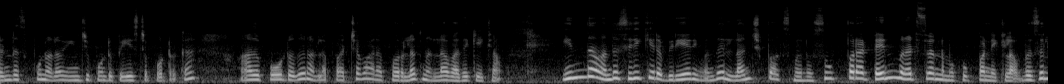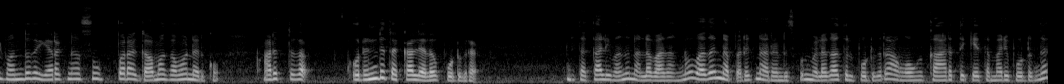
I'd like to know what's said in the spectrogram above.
ரெண்டு ஸ்பூன் அளவு இஞ்சி பூண்டு பேஸ்ட்டை போட்டிருக்கேன். அது போட்டதும் நல்லா பச்சை பொருளுக்கு நல்லா வதக்கிக்கலாம். இந்த வந்து சிரிக்கிற பிரியாணி வந்து லஞ்ச் பாக்ஸ் மெனு சூப்பராக டென் மினிட்ஸில் நம்ம குக் பண்ணிக்கலாம். விசில் வந்ததும் இறக்குனா சூப்பராக கம கமன்னு இருக்கும். அடுத்ததாக ஒரு ரெண்டு தக்காளி அளவு போட்டுக்கிறேன். தக்காளி வந்து நல்லா வதங்கணும். வதங்கின பிறகு நான் ரெண்டு ஸ்பூன் மிளகாத்தூள் போட்டுக்கிறேன். அவங்கவுங்க காரத்துக்கு ஏற்ற மாதிரி போட்டுங்க.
